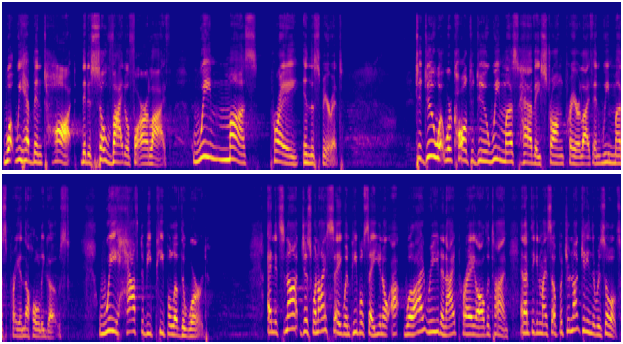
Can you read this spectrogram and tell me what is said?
what we have been taught that is so vital for our life. We must pray in the Spirit. To do what we're called to do, we must have a strong prayer life and we must pray in the Holy Ghost. We have to be people of the Word. And it's not just when I say, when people say, you know, I, well, I read and I pray all the time. And I'm thinking to myself, but you're not getting the results.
